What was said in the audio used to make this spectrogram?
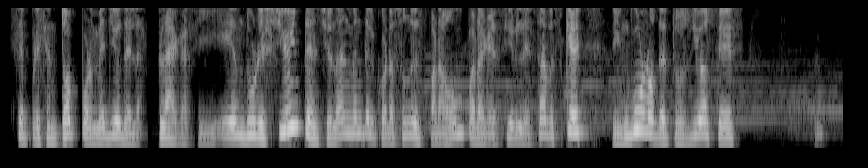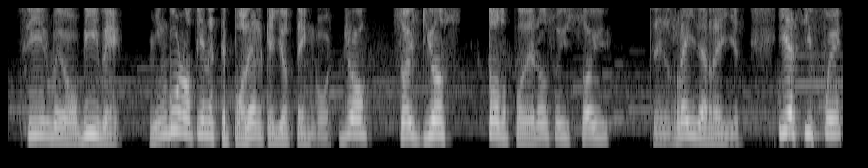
se presentó por medio de las plagas y endureció intencionalmente el corazón del faraón para decirle, ¿sabes qué? Ninguno de tus dioses sirve o vive, ninguno tiene este poder que yo tengo. Yo soy Dios todopoderoso y soy el rey de reyes. Y así fue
